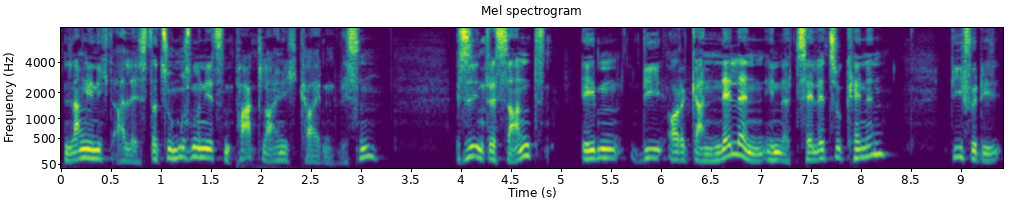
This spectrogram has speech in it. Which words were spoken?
lange nicht alles. Dazu muss man jetzt ein paar Kleinigkeiten wissen. Es ist interessant, eben die Organellen in der Zelle zu kennen, die für die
